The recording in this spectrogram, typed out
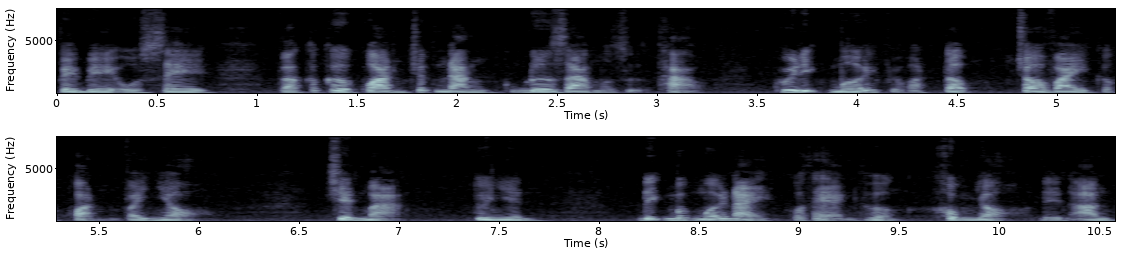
PBOC và các cơ quan chức năng cũng đưa ra một dự thảo quy định mới về hoạt động cho vay các khoản vay nhỏ trên mạng. Tuy nhiên, định mức mới này có thể ảnh hưởng không nhỏ đến Ant.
